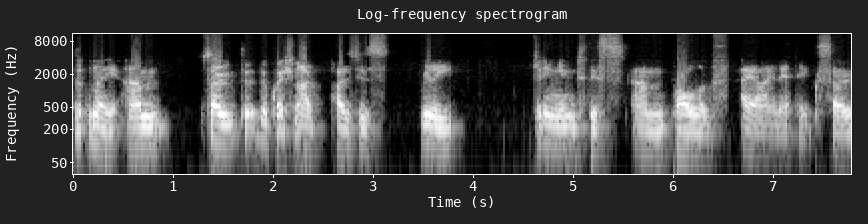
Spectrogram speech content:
Certainly. Um, so the, the question I've posed is really getting into this um, role of AI and ethics. So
